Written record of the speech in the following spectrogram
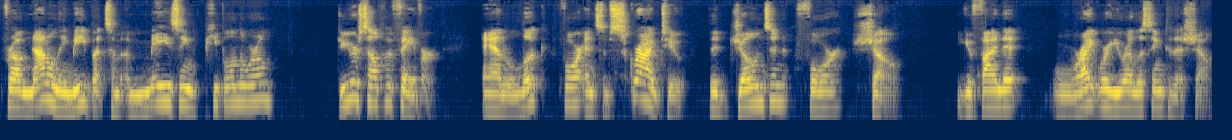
from not only me, but some amazing people in the world, do yourself a favor and look for and subscribe to the Jones and 4 Show. You can find it right where you are listening to this show.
